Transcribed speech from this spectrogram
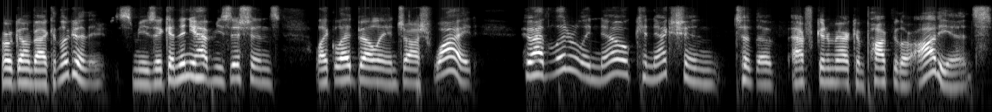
who are going back and looking at this music. And then you have musicians like leadbelly and josh white who had literally no connection to the african american popular audience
